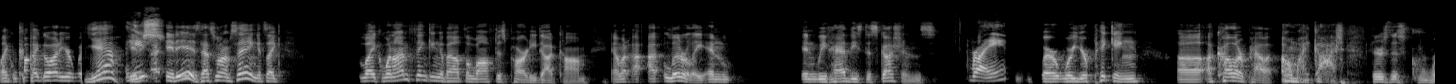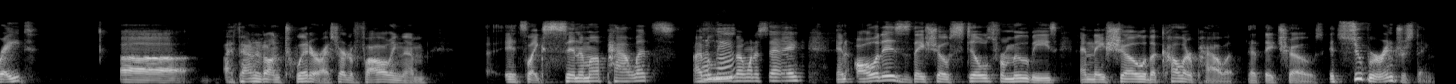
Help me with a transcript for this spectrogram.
like why go out of your way? Yeah, it, He's- it is. That's what I'm saying. It's like like when I'm thinking about the loftusparty.com and when I, I, literally and and we've had these discussions Right. where where you're picking uh, a color palette. Oh my gosh, there's this great. Uh, I found it on Twitter. I started following them. It's like cinema palettes, I Mhm. believe I want to say, and all it is is they show stills from movies and they show the color palette that they chose. It's super interesting,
